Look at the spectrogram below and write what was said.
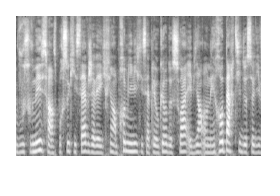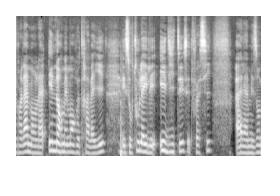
vous vous souvenez, enfin pour ceux qui savent, j'avais écrit un premier livre qui s'appelait Au cœur de soi. Eh bien, on est reparti de ce livre-là, mais on l'a énormément retravaillé. Et surtout, là, il est édité cette fois-ci à la maison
